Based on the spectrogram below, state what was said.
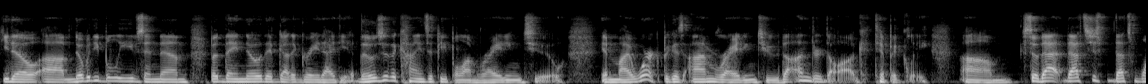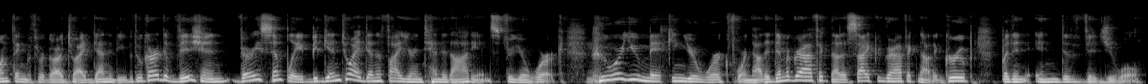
You know, um, nobody believes in them, but they know they've got a great idea. Those are the kinds of people I'm writing to in my work because I'm writing to the underdog typically. Um, so that that's just that's one thing with regard to identity. With regard to vision, very simply, begin to identify your intended audience for your work. Mm. Who are you making your work for? Not a demographic, not a psychographic, not a group, but an individual.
